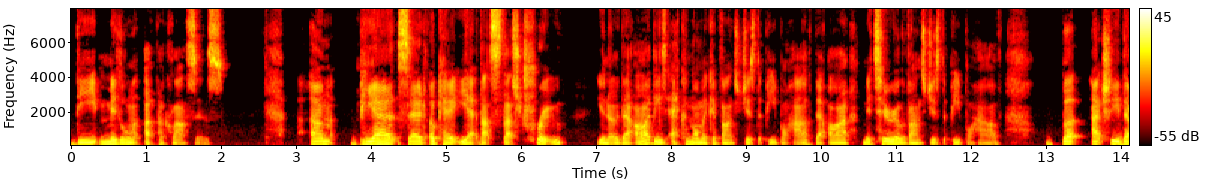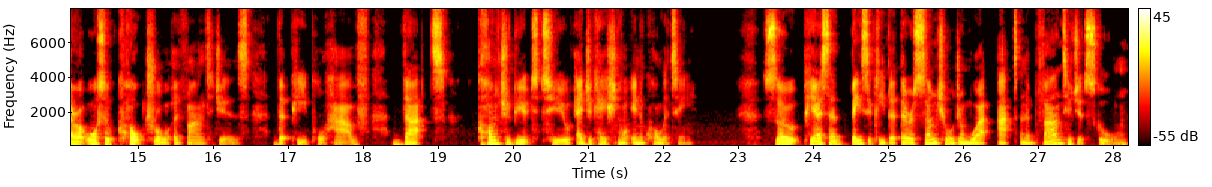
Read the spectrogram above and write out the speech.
the middle and upper classes. Um, Pierre said, "Okay, yeah, that's that's true. You know, there are these economic advantages that people have. There are material advantages that people have, but actually, there are also cultural advantages that people have that." contribute to educational inequality. So Pierre said basically that there are some children who are at an advantage at school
